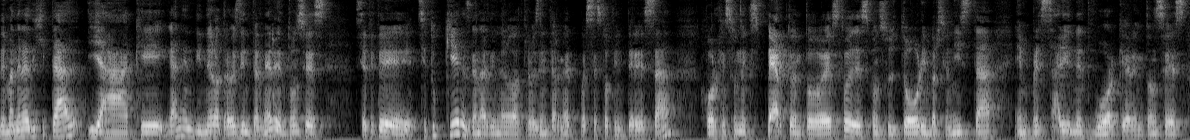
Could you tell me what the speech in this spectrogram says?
de manera digital y a que ganen dinero a través de internet. Entonces, si a ti te, si tú quieres ganar dinero a través de internet, pues esto te interesa. Jorge es un experto en todo esto, él es consultor, inversionista, empresario y networker. Entonces,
